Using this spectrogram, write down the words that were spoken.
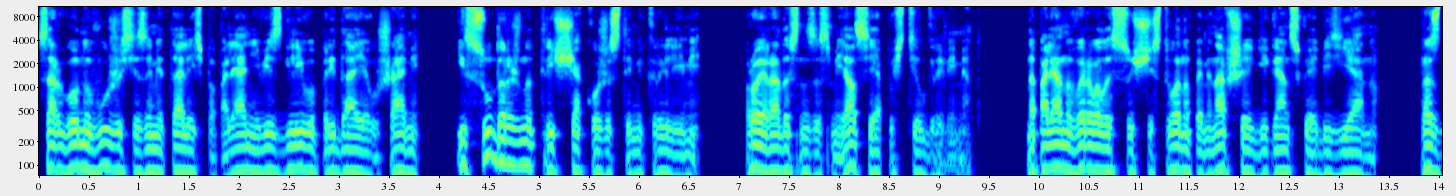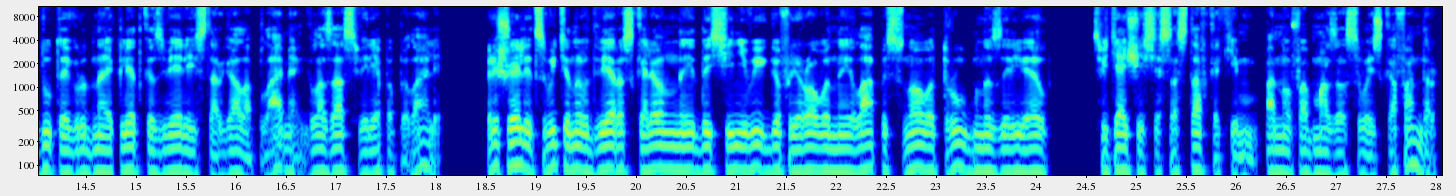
Саргоны в ужасе заметались по поляне, визгливо придая ушами и судорожно треща кожистыми крыльями. Рой радостно засмеялся и опустил гравимет. На поляну вырвалось существо, напоминавшее гигантскую обезьяну. Раздутая грудная клетка зверя исторгала пламя, глаза свирепо пылали. Пришелец, вытянув две раскаленные до синевы гофрированные лапы, снова трубно заревел. Светящийся состав, каким Панов обмазал свой скафандр,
